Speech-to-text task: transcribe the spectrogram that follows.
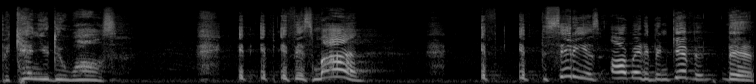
But can you do walls? If, if, if it's mine, if, if the city has already been given, then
